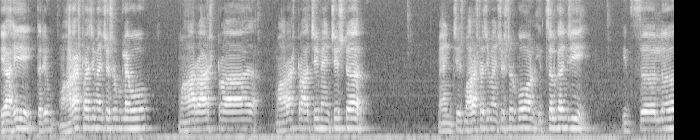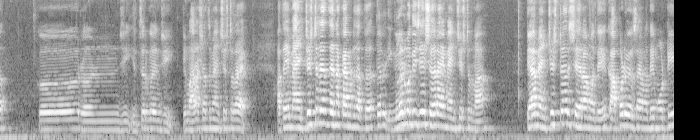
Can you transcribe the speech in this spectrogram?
हे आहे तरी महाराष्ट्राचे मॅन्चेस्टर कुठलं आहे हो? महाराष्ट्रा महाराष्ट्राचे मँचेस्टर. मँचेस महाराष्ट्राचे मँचेस्टर कोण? इचलकरंजी. इचलकरंजी. इचलकरंजी. हे महाराष्ट्राचं मँचेस्टर आहे. आता हे मँचेस्टर आहे त्यांना काय म्हटलं जातं? तर इंग्लंडमध्ये जे शहर आहे मँचेस्टर ना त्या मँचेस्टर शहरामध्ये कापड व्यवसायामध्ये मोठी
